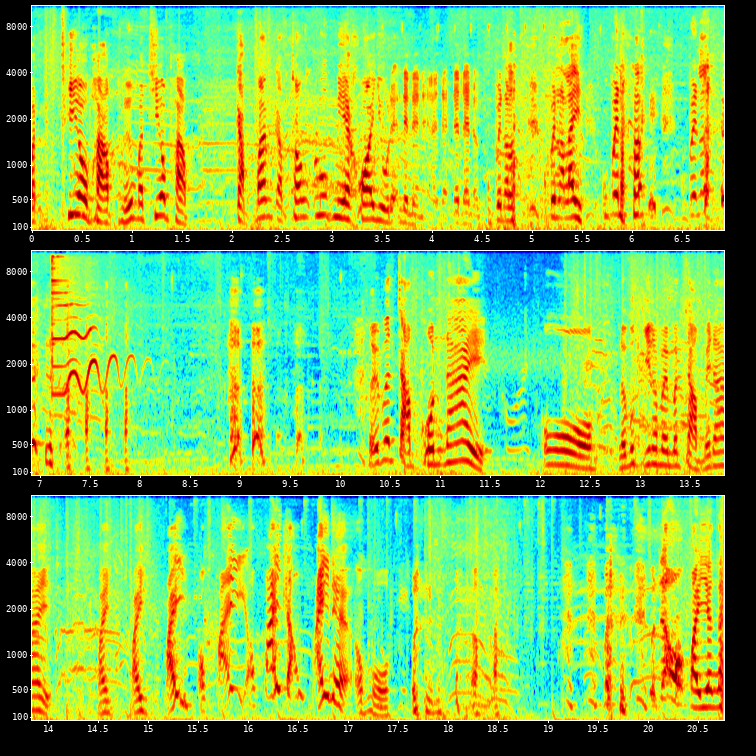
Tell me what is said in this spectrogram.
มาเที่ยวผับหรือมาเที่ยวผับกลับบ้านกลับช่องลูกเมียคอยอยู่เนี่ยเดี๋ยวเดี๋ยวเดี๋ยวเดี๋ยวเดี๋ยวกูเป็นอะไรกูเป็นอะไรกูเป็นอะไรกูเป็นอะไรเฮ้ยมันจับคนได้ โอ้แล้วเมื่อกี้ทำไมมันจับไม่ได้ ไปไปไปออกไปออกไปจะออกไปเนี่ยโอ้โหมันจะออกไปยังไง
